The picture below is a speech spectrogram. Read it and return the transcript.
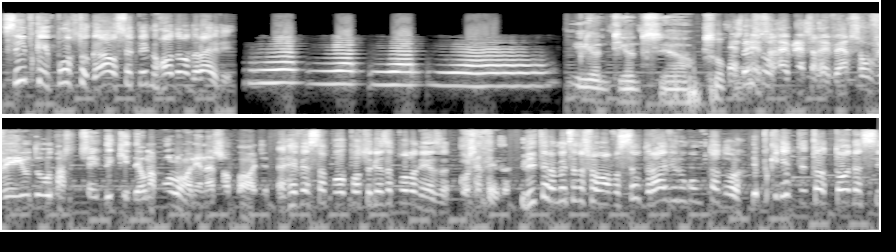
Sim, porque em Portugal o CPM roda no drive. Meu Deus do céu. Essa, essa, essa reversal veio do passeio de- que deu na Polônia, né? Só pode. É a reversão po- portuguesa polonesa. Com certeza. Literalmente você transformava o seu drive num computador. E por que, que todo esse,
